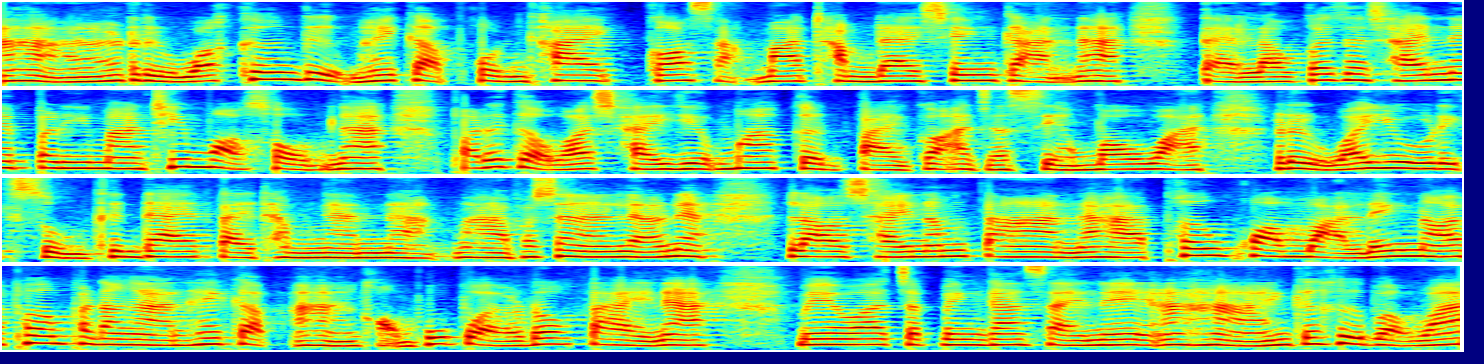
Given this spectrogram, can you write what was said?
อาหารหรือว่าเครื่องดื่มให้กับคนไข้ก็สามารถทำได้เช่นกันนะคะแต่เราก็จะใช้ในปริมาณที่เหมาะสมนะคะเพราะถ้าเกิดว่าใช้เยอะมากเกินไปก็อาจจะเสี่ยงเบาหวานหรือว่ายูริกสูงขึ้นได้ไตทำงานหนักนะคะเพราะฉะนั้นแล้วเนี่ยเราใช้น้ำตาลนะคะ เพิ่มความหวานเล็กน้อยเพิ่มพลังงานให้กับอาหารของผู้ป่วยโรคไตนะไม่ว่าจะเป็นการใส่ในอาหารก็คือแบบว่า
